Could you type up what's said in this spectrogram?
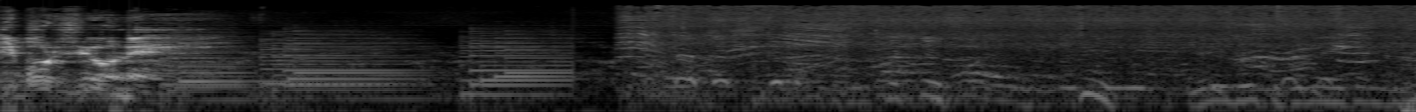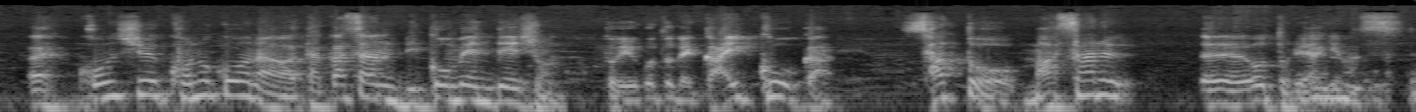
you by 今週このコーナーは高さんリコメンデーションということで外交官佐藤勝を取り上げます。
